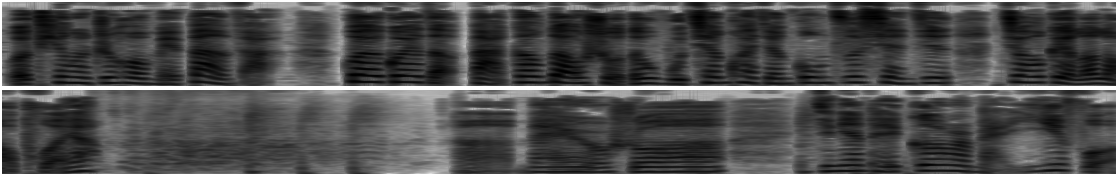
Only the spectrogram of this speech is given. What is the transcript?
我听了之后没办法，乖乖的把刚到手的五千块钱工资现金交给了老婆呀。啊，麦肉说今天陪哥们儿买衣服，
